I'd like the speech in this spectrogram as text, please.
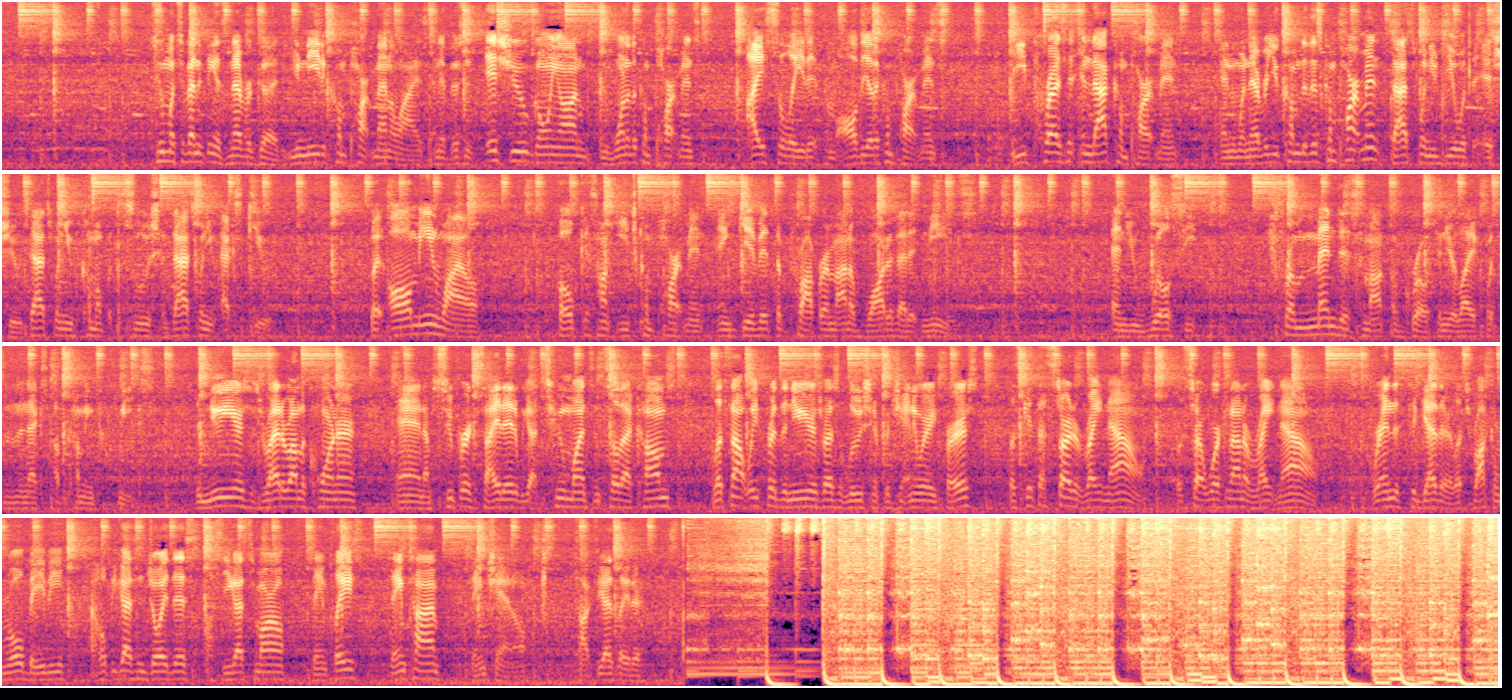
Too much of anything is never good. You need to compartmentalize. And if there's an issue going on in one of the compartments, isolate it from all the other compartments. Be present in that compartment. And whenever you come to this compartment, that's when you deal with the issue. That's when you come up with the solution. That's when you execute. But all meanwhile, focus on each compartment and give it the proper amount of water that it needs. And you will see tremendous amount of growth in your life within the next upcoming weeks. The New Year's is right around the corner and I'm super excited. We got two months until that comes. Let's not wait for the New Year's resolution for January 1st. Let's get that started right now. Let's start working on it right now. We're in this together. Let's rock and roll, baby. I hope you guys enjoyed this. I'll see you guys tomorrow. Same place, same time, same channel. Talk to you guys later. Thank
